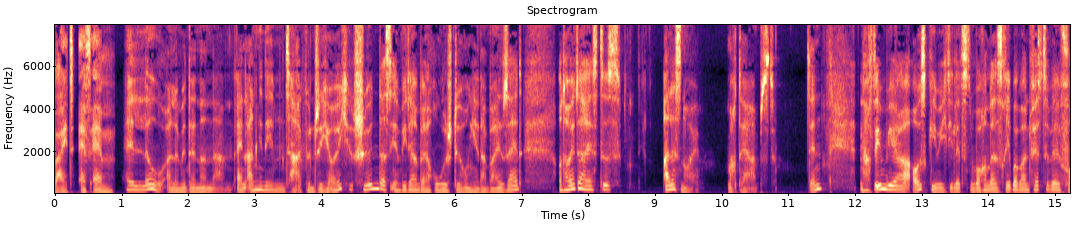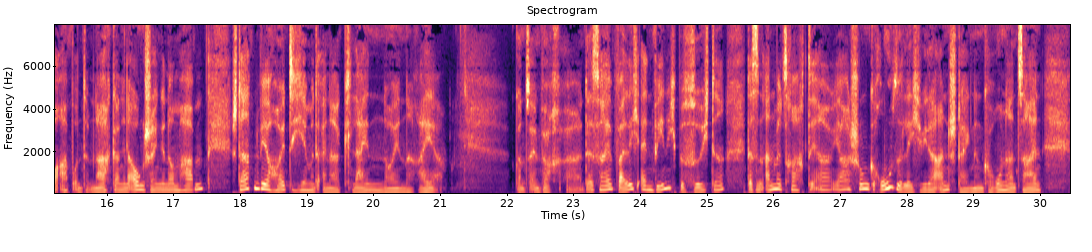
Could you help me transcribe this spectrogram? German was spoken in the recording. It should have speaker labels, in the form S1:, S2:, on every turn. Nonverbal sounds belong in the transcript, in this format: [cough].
S1: Byte FM.
S2: Hello alle miteinander. Einen angenehmen Tag wünsche ich euch. Schön, dass ihr wieder bei Ruhestörung hier dabei seid. Und heute heißt es, alles neu macht der Herbst. Denn nachdem wir ausgiebig die letzten Wochen das Reeperbahn Festival vorab und im Nachgang in Augenschein genommen haben, starten wir heute hier mit einer kleinen neuen Reihe. Ganz einfach äh, deshalb, weil ich ein wenig befürchte, dass in Anbetracht der ja schon gruselig wieder ansteigenden Corona-Zahlen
